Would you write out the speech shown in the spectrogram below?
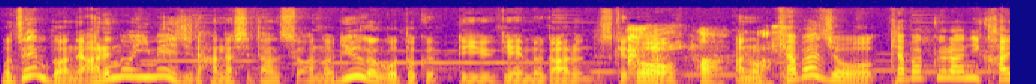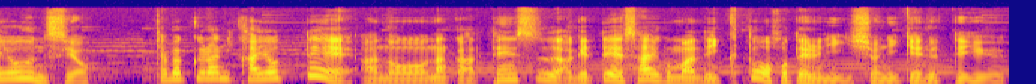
もう全部はね、あれのイメージで話してたんですよ。あの、龍が如くっていうゲームがあるんですけど、あのキャバ嬢キャバクラに通うんですよ。キャバクラに通ってあのなんか点数上げて最後まで行くとホテルに一緒に行けるっていう。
